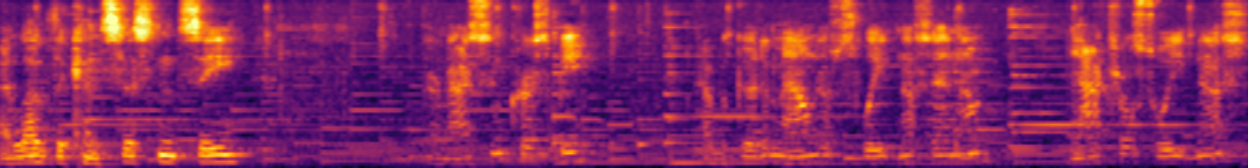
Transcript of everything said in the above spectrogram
I love the consistency. They're nice and crispy, have a good amount of sweetness in them, natural sweetness.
